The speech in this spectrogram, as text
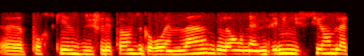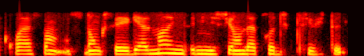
Euh, pour ce qui est du flétan du Groenland, là, on a une diminution de la croissance. Donc, c'est également une diminution de la productivité.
